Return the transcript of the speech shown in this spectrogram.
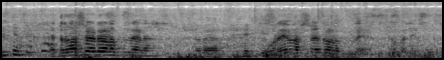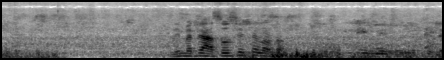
എത്ര വർഷമായിട്ട് വളർത്തുന്നതാണ്? കുറെ വർഷമായിട്ട് വളർത്തുന്നേ അമൽ. നീ മറ്റേ അസോസിയേഷനിലുണ്ടോ ഇല്ല.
